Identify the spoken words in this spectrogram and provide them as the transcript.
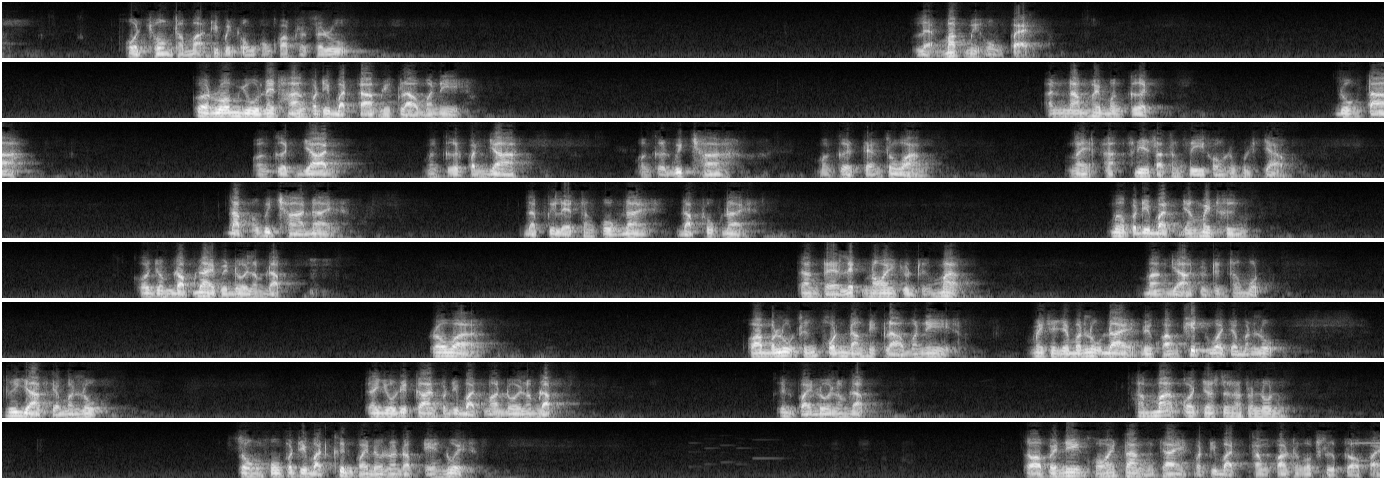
โพชงธรรมะที่เป็นองค์ของความตรัสรู้และมักมีองค์แปดก็รวมอยู่ในทางปฏิบัติตามที่กล่าวมานี่ อันนำให้บังเกิด ดวงตา บังเกิดญาณ มันเกิดปัญญา มันเกิดวิชา มันเกิดแสงสว่าง ในอริยสัจทั้งสี่ของพระพุทธเจ้า ดับอวิชชาได้ ดับกิเลสทั้งปวงได้ ดับทุกข์ได้ เมื่อปฏิบัติยังไม่ถึง ก็จะดับได้เป็นโดยลำดับ ตั้งแต่เล็กน้อยจนถึงมาก บางอย่างจนถึงทั้งหมด เพราะว่า ความบรรลุถึงผลดังที่กล่าวมานี่ ไม่ใช่จะบรรลุได้โดยความคิดว่าจะบรรลุหรืออยากจะบรรลุแต่อยู่ในการปฏิบัติมาโดยลำดับ ขึ้นไปโดยลำดับ ธรรมะก็จะสนับสนุน ส่งผู้ปฏิบัติขึ้นไปโดยระดับเองด้วย ต่อไปนี้ขอให้ตั้งใจปฏิบัติทำความสงบสืบต่อไป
